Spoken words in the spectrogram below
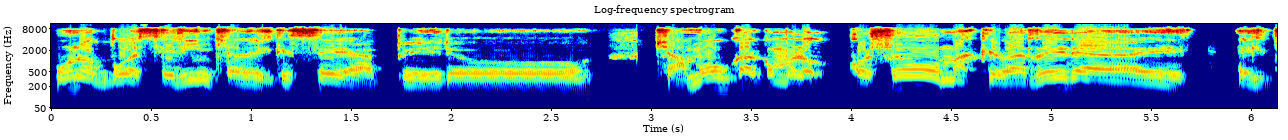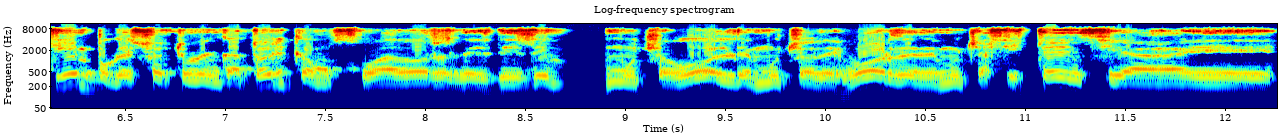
uno puede ser hincha del que sea, pero Chamuca, como lo yo, más que Barrera, el tiempo que yo estuve en Católica, un jugador de mucho gol, de mucho desborde, de mucha asistencia, eh,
